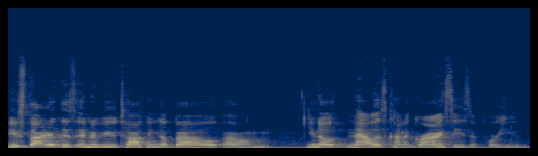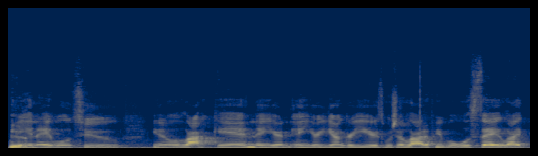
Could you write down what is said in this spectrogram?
you started this interview talking about um, you know now it's kind of grind season for you Yeah. being able to you know lock in in your in your younger years which a lot of people will say like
